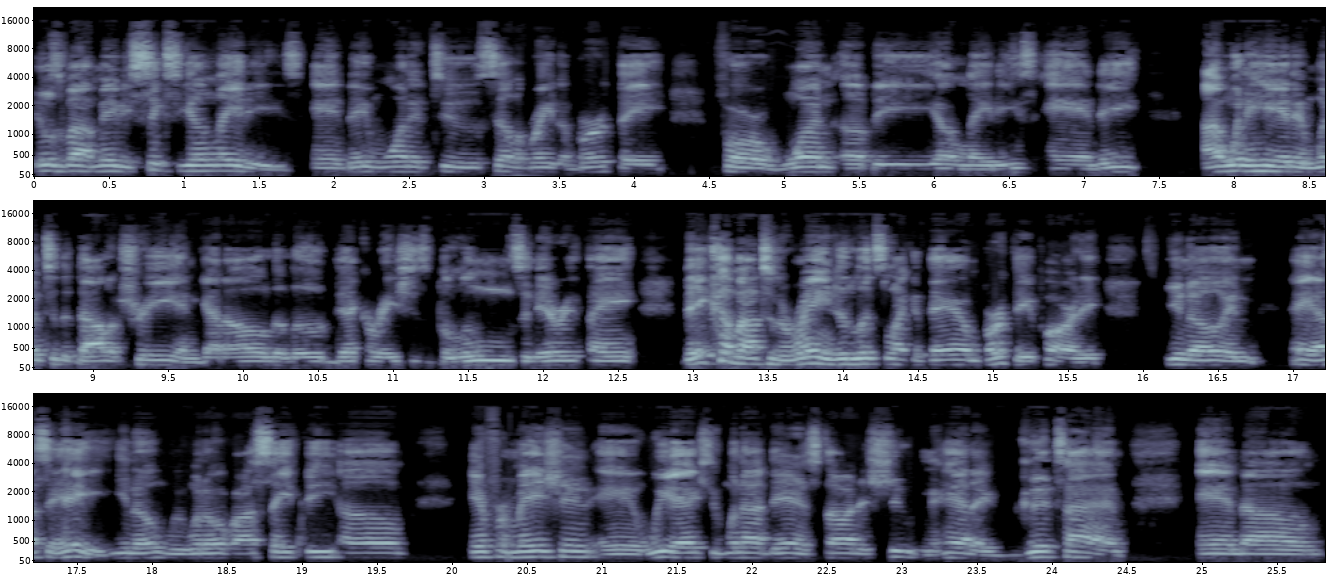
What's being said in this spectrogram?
it was about maybe six young ladies, and they wanted to celebrate a birthday for one of the young ladies, and they I went ahead and went to the Dollar Tree and got all the little decorations, balloons, and everything. They come out to the range. It looks like a damn birthday party, you know. And hey, I say, hey, you know, we went over our safety um, information, and we actually went out there and started shooting. And had a good time, and um,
